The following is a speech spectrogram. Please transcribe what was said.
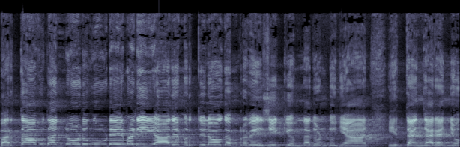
ഭർത്താവ് തന്നോടുകൂടെ മടിയാതെ മൃത്യുലോകം പ്രവേശിക്കുന്നതുണ്ടു ഞാൻ. ഇത്തം കരഞ്ഞു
